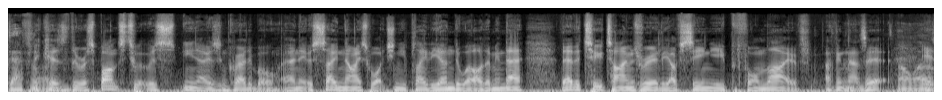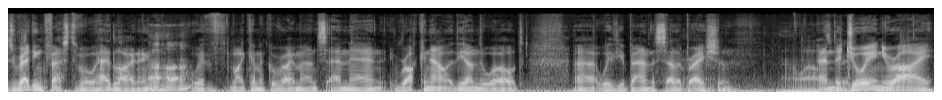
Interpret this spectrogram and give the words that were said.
Definitely. Because the response to it was, you know, was incredible, and it was so nice watching you play the Underworld. I mean, they're they're the two times really I've seen you perform live. I think that's it. Oh, wow. It's Reading Festival headlining Uh-huh. with My Chemical Romance, and then rocking out at the Underworld uh, with your band, The Cellabration oh, wow, and the great. joy in your eye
